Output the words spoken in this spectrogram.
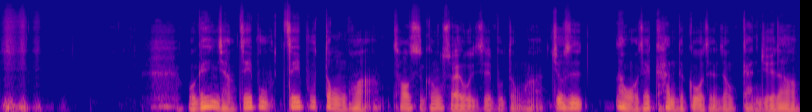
我跟你讲，这部这部动画《超时空甩尾》这部动画，就是让我在看的过程中感觉到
